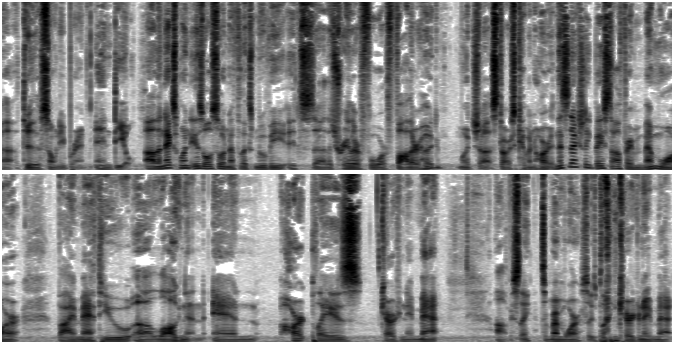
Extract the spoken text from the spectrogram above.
uh, through the Sony brand and deal. Uh, the next one is also a Netflix movie. It's uh, the trailer for Fatherhood, which stars Kevin Hart, and this is actually based off a memoir by Matthew Logelin. And Hart plays character named Matt. Obviously, it's a memoir, so he's playing a character named Matt,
